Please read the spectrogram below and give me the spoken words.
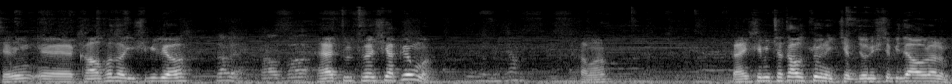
Senin e, kalfa da işi biliyor. Tabii. Kalfa Her türlü tıraşı yapıyor mu? Tamam. Ben şimdi Çatalköy'üne gideceğim. Dönüşte bir daha uğrarım.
